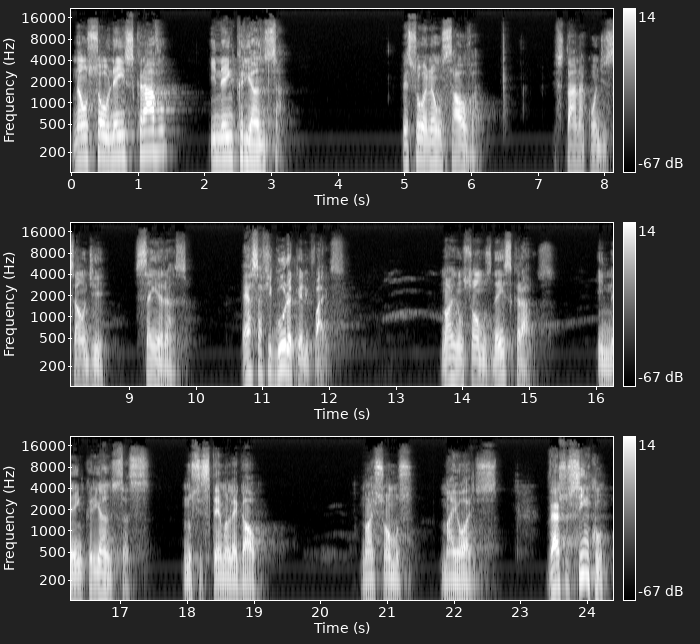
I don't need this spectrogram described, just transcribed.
Não sou nem escravo e nem criança. Pessoa não salva está na condição de sem herança. Essa figura que ele faz. Nós não somos nem escravos e nem crianças no sistema legal. Nós somos maiores. Verso 5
